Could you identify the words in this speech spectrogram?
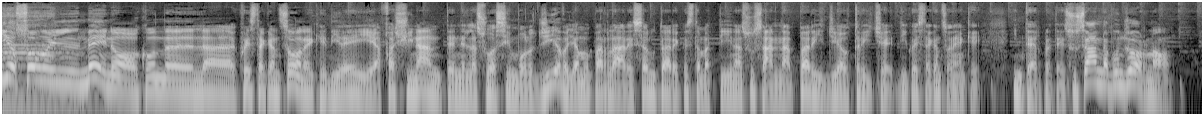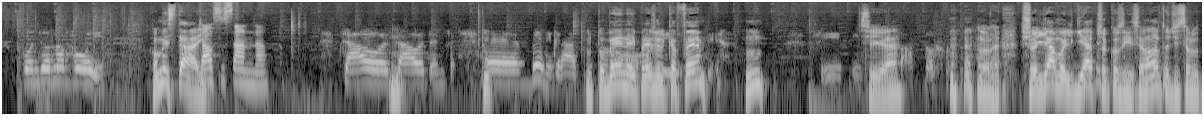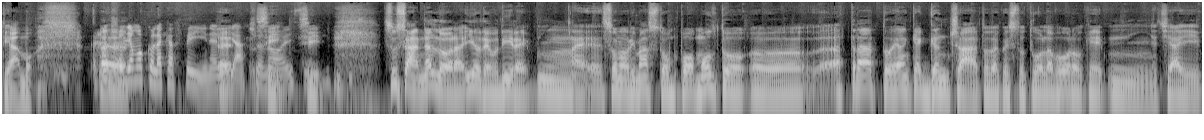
Io sono il meno con eh, la, questa canzone che direi affascinante nella sua simbologia. Vogliamo parlare e salutare questa mattina Susanna Parigi, autrice di questa canzone e anche interprete. Susanna, buongiorno. Buongiorno a voi. Come stai? Ciao Susanna. Ciao, Mm. ciao. Tu- Eh, bene, grazie. Tutto Sono bene? Hai preso il oggi- caffè? Sì, Mm? Sì, sì, Sì, eh? allora, sciogliamo il ghiaccio così, se non altro ci salutiamo. Lo Eh, sciogliamo con la caffeina, il Eh, ghiaccio sì, noi. sì. Susanna, allora io devo dire, mh, eh, sono rimasto un po' molto eh, attratto e anche agganciato da questo tuo lavoro che mh, ci hai,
